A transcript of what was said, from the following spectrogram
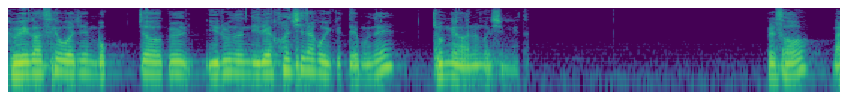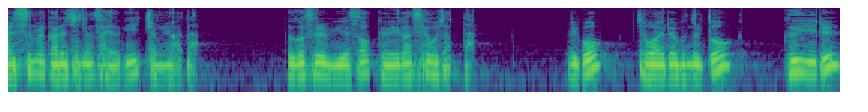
교회가 세워진 목 목적을 이루는 일에 헌신하고 있기 때문에 존경하는 것입니다. 그래서 말씀을 가르치는 사역이 중요하다. 그것을 위해서 교회가 세워졌다. 그리고 저와 여러분들도 그 일을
